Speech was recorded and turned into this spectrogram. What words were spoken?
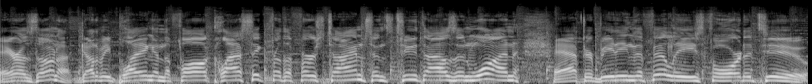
Arizona got to be playing in the Fall Classic for the first time since 2001 after beating the Phillies 4 to 2.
